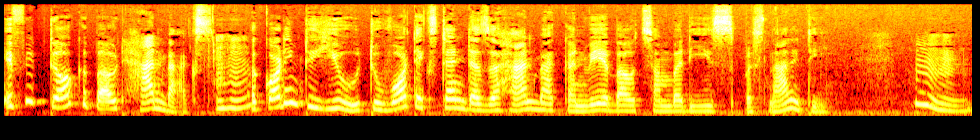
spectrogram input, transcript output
If we talk about handbags, Mm-hmm. according to you, to what extent does a handbag convey about somebody's personality? Hmm.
